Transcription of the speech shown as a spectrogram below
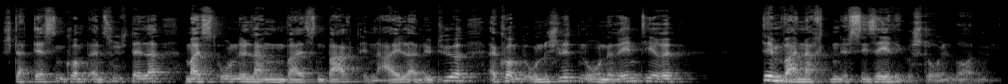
Stattdessen kommt ein Zusteller, meist ohne langen weißen Bart, in Eile an die Tür, er kommt ohne Schlitten, ohne Rentiere. Dem Weihnachten ist die Seele gestohlen worden.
